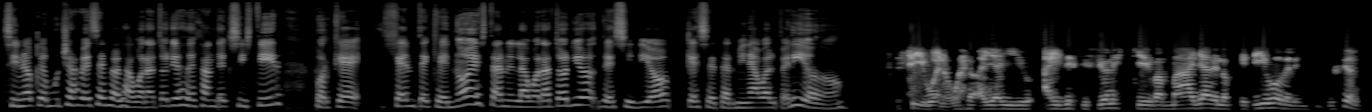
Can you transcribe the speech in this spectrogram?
sino que muchas veces los laboratorios dejan de existir porque gente que no está en el laboratorio decidió que se terminaba el periodo. Sí, bueno, bueno, hay, hay, decisiones que van más allá del objetivo de la institución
